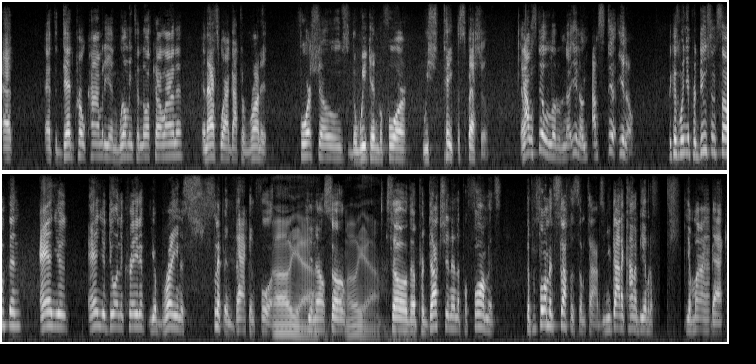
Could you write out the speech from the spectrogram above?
at at the Dead Crow Comedy in Wilmington, North Carolina, and that's where I got to run it. Four shows the weekend before we taped the special, and I was still a little, you know, I'm still, you know, because when you're producing something and you're and you're doing the creative, your brain is flipping back and forth. Oh yeah. you know, so Oh yeah. so the production and the performance, the performance suffers sometimes, and you got to kind of be able to f- your mind back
